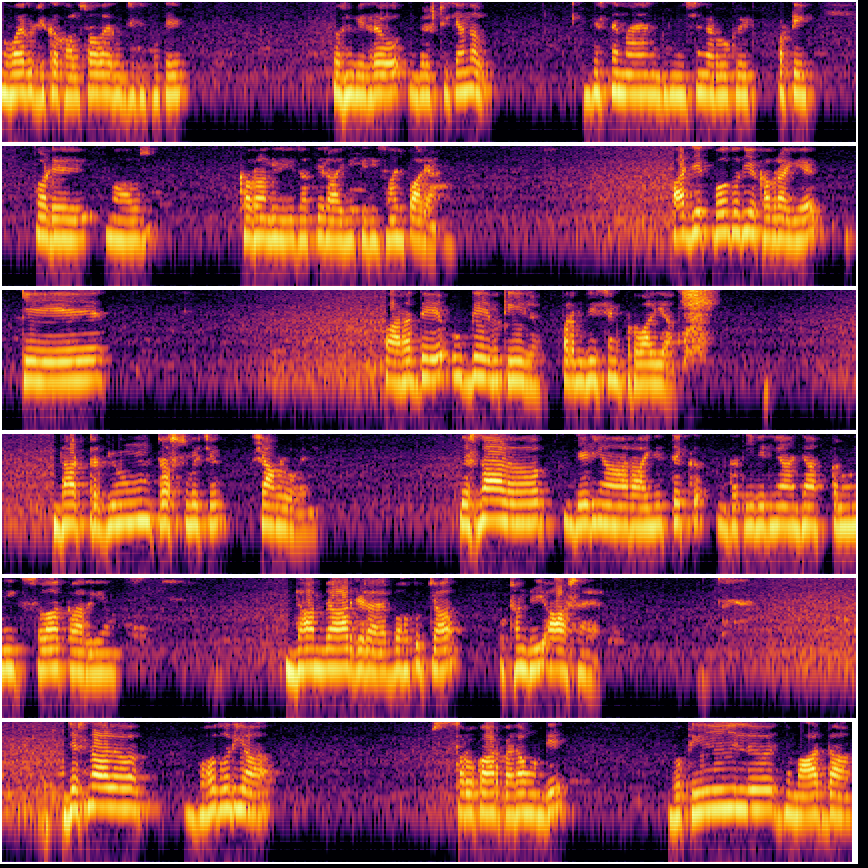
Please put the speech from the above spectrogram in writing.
ਵਾਹਿਗੁਰੂ ਜੀ ਕਾ ਖਾਲਸਾ, ਵਾਹਿਗੁਰੂ ਜੀ ਕੀ ਫਤਿਹ। ਤੁਸੀਂ ਵੇਖ ਰਹੇ ਹੋ ਦ੍ਰਿਸ਼ਟੀ ਚੈਨਲ, ਜਿਸ ਤੇ ਮੈਂ ਗੁਰਮੀਤ ਸਿੰਘ ਐਡਵੋਕੇਟ ਪੱਟੀ ਤੁਹਾਡੇ ਨਾਲ ਖਬਰਾਂ ਦੀ ਜਾਤੀ ਰਾਜਨੀਤੀ ਦੀ ਸਾਂਝ ਪਾ ਰਿਹਾ ਹਾਂ। ਅੱਜ ਇੱਕ ਬਹੁਤ ਵਧੀਆ ਖਬਰ ਆਈ ਹੈ ਕਿ ਭਾਰਤ ਦੇ ਉੱਘੇ ਵਕੀਲ ਪਰਮਜੀਤ ਸਿੰਘ ਪਟਵਾਲੀਆ ਦਾ ਟ੍ਰਿਬਿਊਨ ਟਰਸਟ ਵਿੱਚ ਸ਼ਾਮਲ ਹੋ ਗਏ ਨੇ। ਇਸ ਨਾਲ ਜਿਹੜੀਆਂ ਰਾਜਨੀਤਿਕ ਗਤੀਵਿਧੀਆਂ ਜਾਂ ਕਾਨੂੰਨੀ ਸਲਾਹਕਾਰੀਆਂ ਦਾ ਮਿਆਰ ਜਿਹੜਾ ਹੈ ਬਹੁਤ ਉੱਚਾ ਉੱਠਣ ਦੀ ਆਸ ਹੈ। ਜਿਸ ਨਾਲ ਬਹੁਤ ਵਧੀਆ ਸਰੋਕਾਰ ਪੈਦਾ ਹੋਣਗੇ। ਵਕੀਲ ਜਮਾਤ ਦਾ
